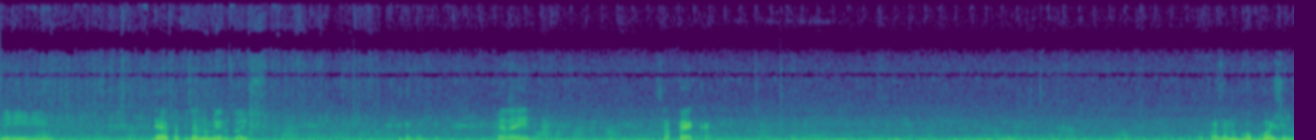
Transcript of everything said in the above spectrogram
Ih, Del tá fazendo número 2. Pera aí. Sapeca. Tô fazendo cocô, gente.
